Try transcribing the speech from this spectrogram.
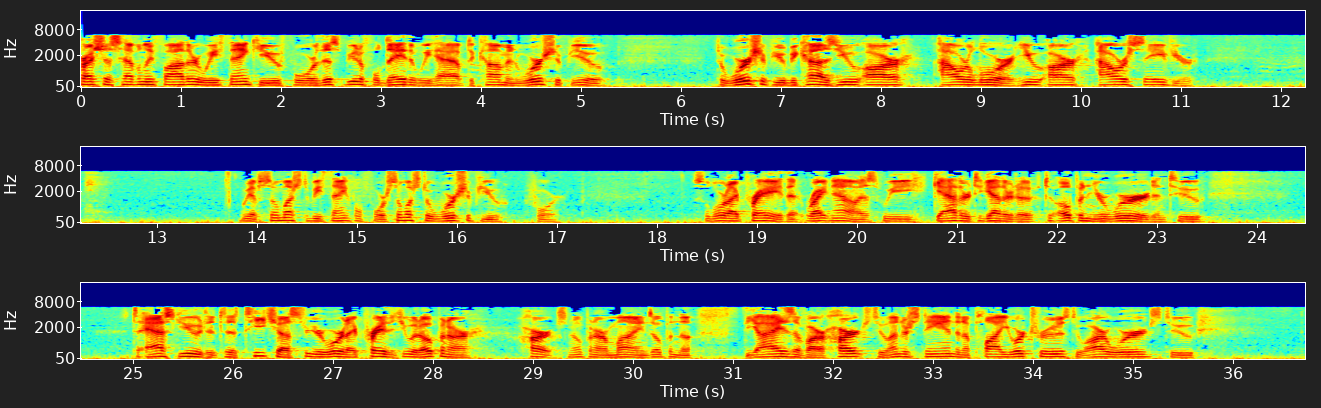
Precious Heavenly Father, we thank you for this beautiful day that we have to come and worship you. To worship you because you are our Lord. You are our Savior. We have so much to be thankful for, so much to worship you for. So, Lord, I pray that right now, as we gather together to, to open your word and to, to ask you to, to teach us through your word, I pray that you would open our hearts and open our minds, open the, the eyes of our hearts to understand and apply your truths to our words, to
